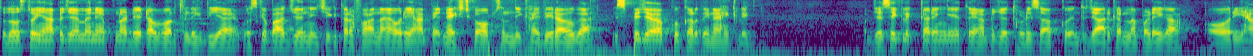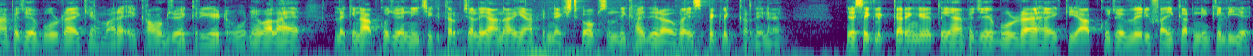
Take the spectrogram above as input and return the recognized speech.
तो दोस्तों यहाँ पे जो है मैंने अपना डेट ऑफ़ बर्थ लिख दिया है उसके बाद जो है नीचे की तरफ़ आना है और यहाँ पे नेक्स्ट का ऑप्शन दिखाई दे रहा होगा इस पर जो है आपको कर देना है क्लिक अब जैसे क्लिक करेंगे तो यहाँ पे जो है थोड़ी सा आपको इंतज़ार करना पड़ेगा और यहाँ पे जो है बोल रहा है कि हमारा अकाउंट जो है क्रिएट होने वाला है लेकिन आपको जो है नीचे की तरफ़ चले आना है यहाँ पे नेक्स्ट का ऑप्शन दिखाई दे रहा होगा इस पर क्लिक कर देना है जैसे क्लिक करेंगे तो यहाँ पे जो है बोल रहा है कि आपको जो है वेरीफाई करने के लिए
